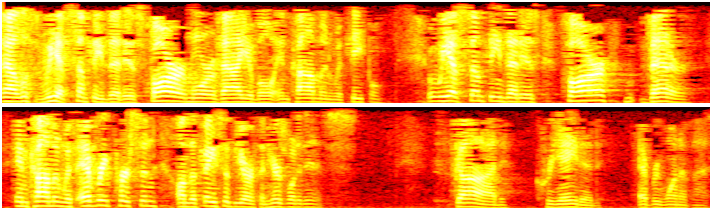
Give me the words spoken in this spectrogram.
Now listen, we have something that is far more valuable in common with people. We have something that is far better in common with every person on the face of the earth. And here's what it is. God created every one of us.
